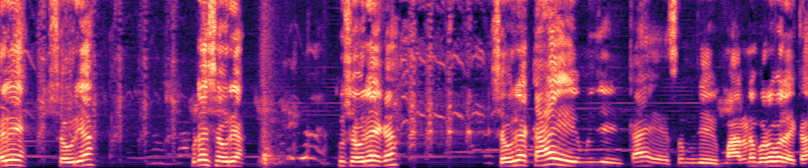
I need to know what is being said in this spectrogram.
अरे शौर्या कुठे शौर्या। तू शौर्य आहे का? शौर्या काय आहे? म्हणजे काय आहे? असं म्हणजे मारणं बरोबर आहे का?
